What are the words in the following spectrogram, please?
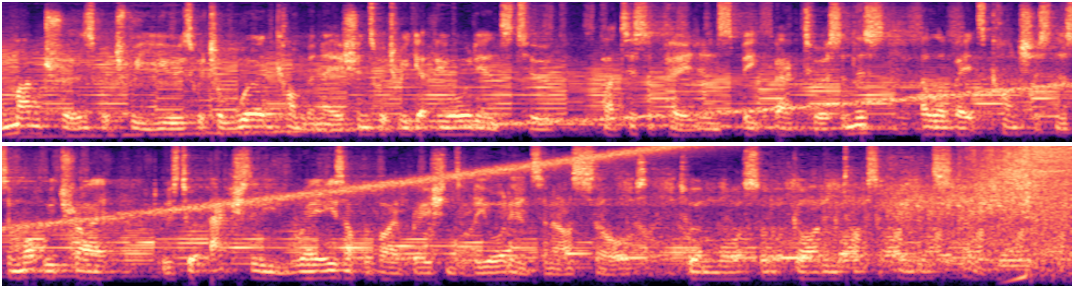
mantras which we use, which are word combinations, which we get the audience to participate in and speak back to us. And this elevates consciousness. And what we try is to actually raise up the vibrations of the audience and ourselves to a more sort of God intoxicated state.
